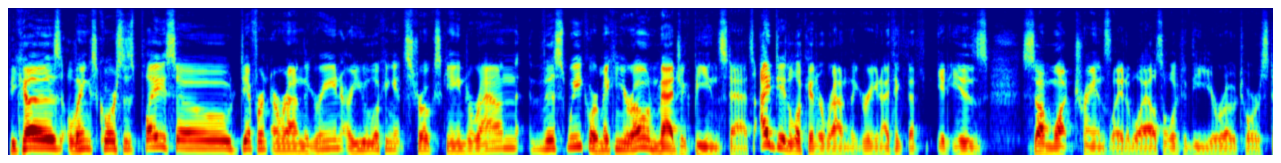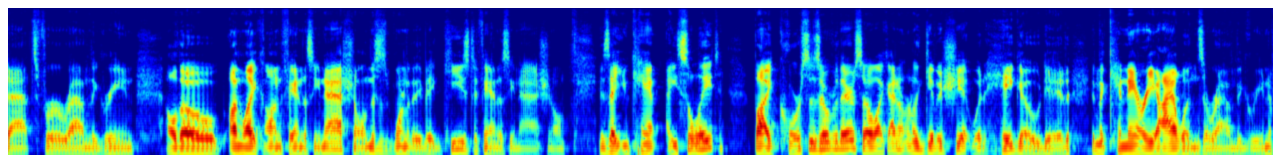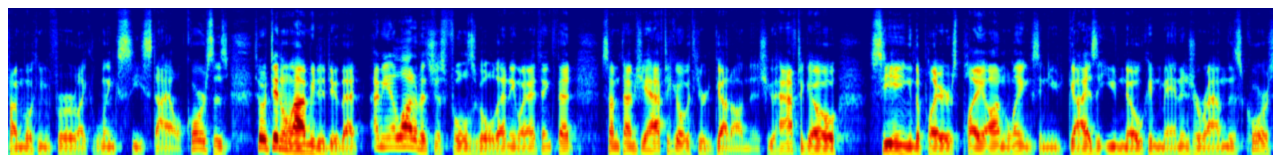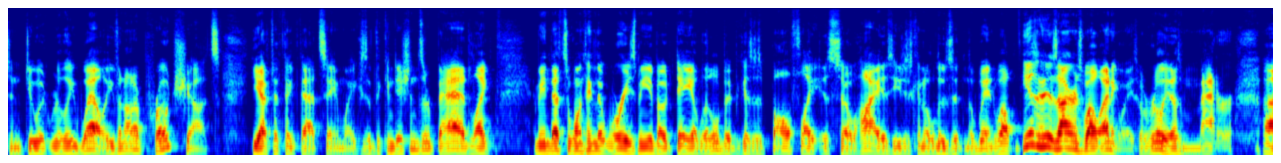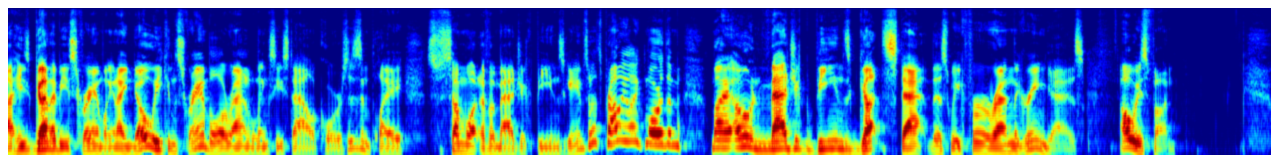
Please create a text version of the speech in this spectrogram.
Because links courses play so different around the green, are you looking at strokes gained around this week or making your own Magic Bean stats? I did look at around the green. I think that it is somewhat translatable. I also looked at the Euro Tour stats for around the green, although unlike on Fantasy National, and this is one of the big keys to Fantasy National, is that you can't isolate by courses over there. So like I don't really give a shit what Higgo did in the Canary Islands around the green if I'm looking for like Linksy style courses. So it didn't allow me to do that. I mean, a lot of it's just fool's gold anyway. I think that sometimes you have to go with your gut on this. You have to go seeing the players play on links and you guys that you know can manage around this course and do it really well, even on approach shots. You have to think that same way because if the conditions are bad, like I mean, that's the one thing that worries me about Day a little bit because his ball flight is so high. Is he just going to lose it in the wind? Well, he isn't his irons well anyway, so it really doesn't matter. Uh, he's going to be scrambling. And I know he can scramble around Linksy style courses and play somewhat of a Magic Beans game. So it's probably like more than my own Magic Beans gut stat this week for around the green guys. Always fun.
